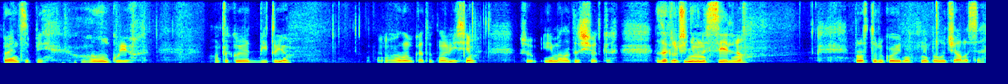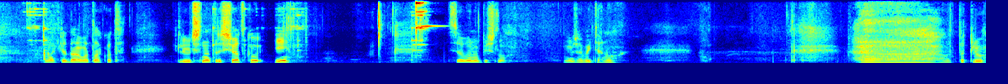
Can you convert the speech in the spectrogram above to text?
В принципі, головкою отакою от бітою. Головка тут на 8, щоб і мала трещотка. Закручені вони сильно. Просто рукою не вийшло. Накидав отак от ключ на трещотку і все воно пішло. І вже витягнув. От петлю.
